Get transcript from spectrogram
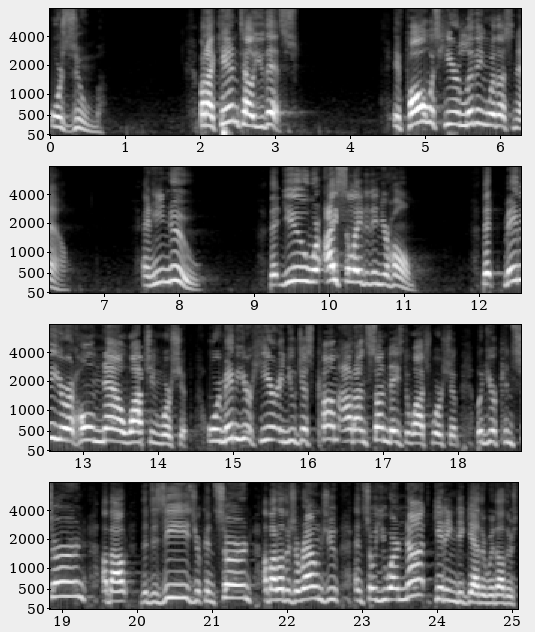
or Zoom but I can tell you this if Paul was here living with us now, and he knew that you were isolated in your home, that maybe you're at home now watching worship, Or maybe you're here and you just come out on Sundays to watch worship, but you're concerned about the disease, you're concerned about others around you, and so you are not getting together with others.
